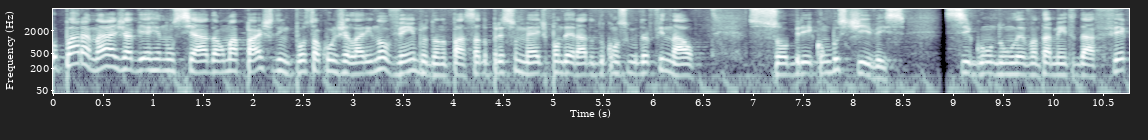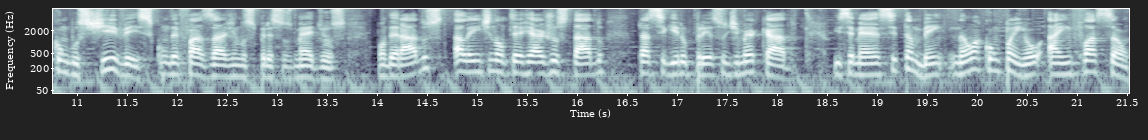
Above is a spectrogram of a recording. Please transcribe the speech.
O Paraná já havia renunciado a uma parte do imposto ao congelar em novembro do ano passado o preço médio ponderado do consumidor final sobre combustíveis. Segundo um levantamento da Fê Combustíveis, com defasagem nos preços médios ponderados, além de não ter reajustado para seguir o preço de mercado. O ICMS também não acompanhou a inflação,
